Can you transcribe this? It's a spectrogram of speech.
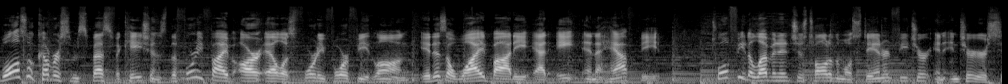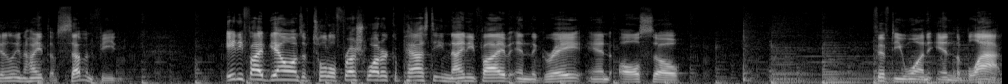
We'll also cover some specifications. The 45RL is 44 feet long. It is a wide body at 8.5 feet. 12 feet 11 inches tall to the most standard feature, an interior ceiling height of 7 feet. 85 gallons of total freshwater capacity, 95 in the gray, and also 51 in the black.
